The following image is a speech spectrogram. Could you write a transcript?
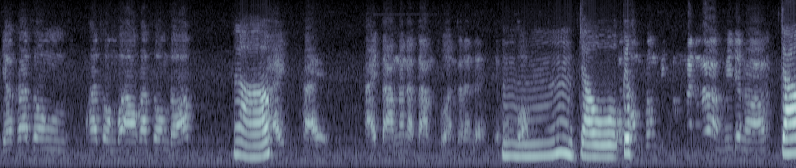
เดี๋ยวค่าส่งค่าส่งบ่เอาค่าส่งดอกเหรอขายขาย ขายตามนั่นน่ะตามสวนก็นั่นแหละเดี๋ยวผอืมบอกมเจ้าผมเป็นส่งที่จุกันเนาะพี่เจันหอมเจ้า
